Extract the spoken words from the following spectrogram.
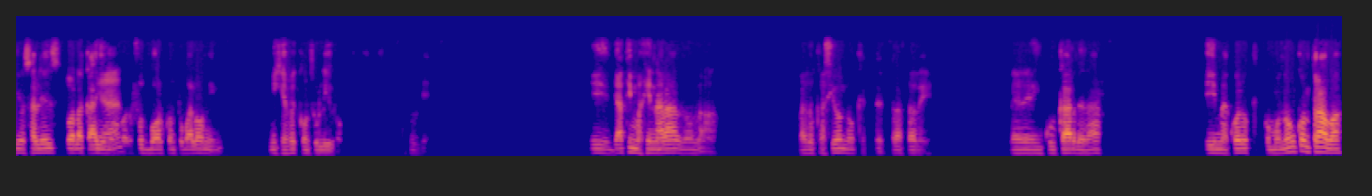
Yo salías toda la calle a jugar fútbol con tu balón y mi jefe con su libro. Y ya te imaginarás la, la, educación ¿no? que te trata de, de, inculcar, de dar. Y me acuerdo que como no encontraba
